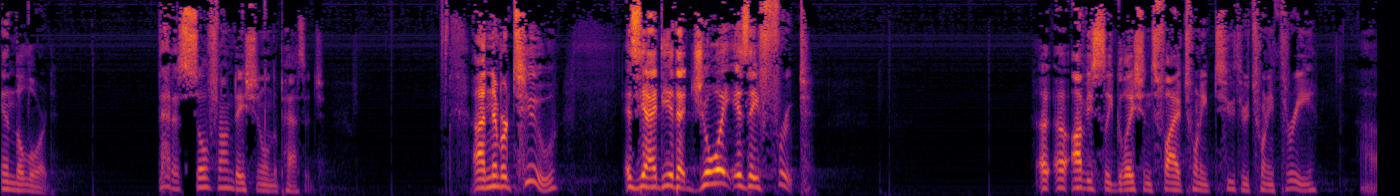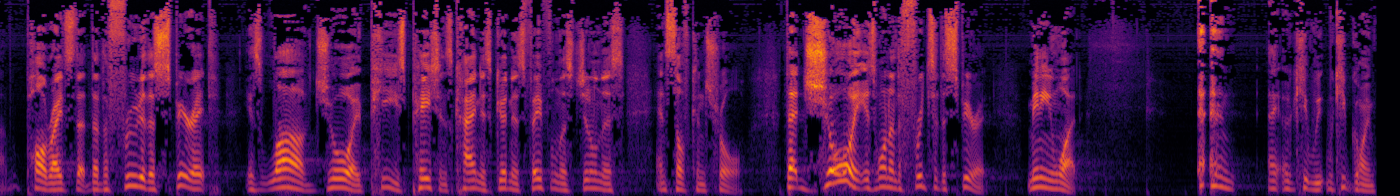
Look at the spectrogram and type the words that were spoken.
in the Lord. That is so foundational in the passage. Uh, number two is the idea that joy is a fruit. Uh, uh obviously, Galatians 5 22 through 23, uh, Paul writes that, that the fruit of the Spirit is love, joy, peace, patience, kindness, goodness, faithfulness, gentleness, and self control. That joy is one of the fruits of the Spirit. Meaning what? we, we keep going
